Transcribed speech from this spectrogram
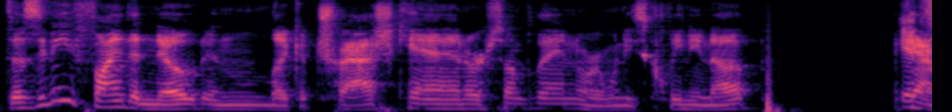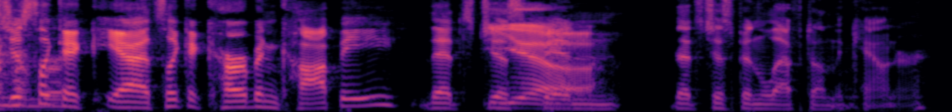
Doesn't he find a note in like a trash can or something, or when he's cleaning up? It's just remember. like a yeah, it's like a carbon copy that's just Yeah. been that's just been left on the counter.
